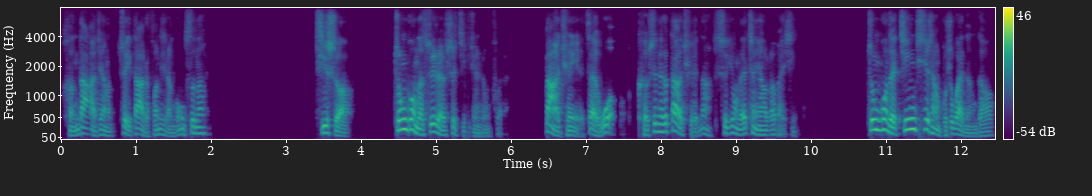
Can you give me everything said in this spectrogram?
恒大这样最大的房地产公司呢？其实啊，中共呢虽然是集权政府，大权也在握，可是那个大权呢是用来镇压老百姓。中共在经济上不是万能的哦，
